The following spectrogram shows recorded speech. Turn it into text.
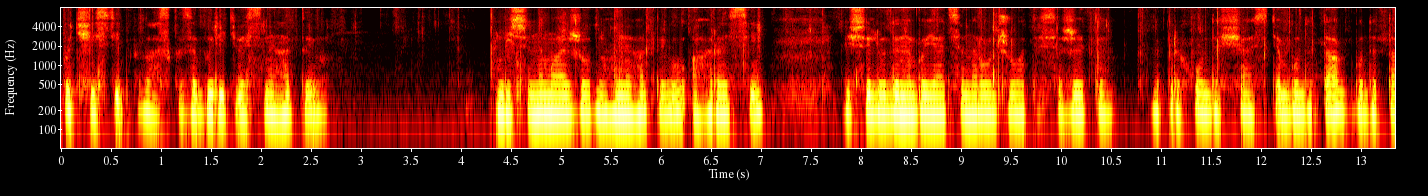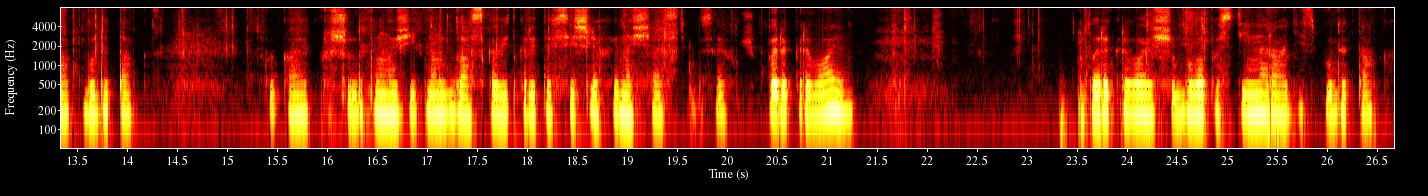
Почистіть, будь ласка, заберіть весь негатив. Більше немає жодного негативу, агресії. Більше люди не бояться народжуватися, жити, де приходить щастя. Буде так, буде так, буде так. Кликаю, прошу, допоможіть нам, будь ласка, відкрити всі шляхи на щастя. Я хочу перекриваю. Перекриваю, щоб була постійна радість. Буде так.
